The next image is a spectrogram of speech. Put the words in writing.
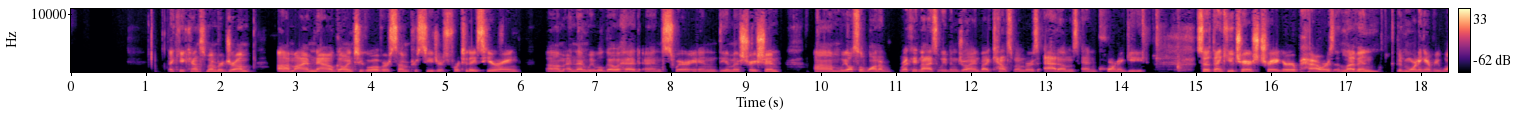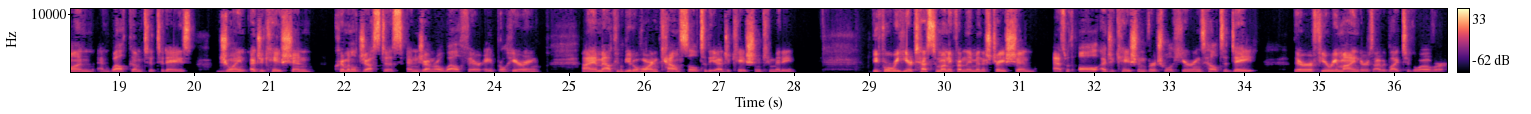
Thank you, Councilmember Dromm. Um, I'm now going to go over some procedures for today's hearing, um, and then we will go ahead and swear in the administration. Um, we also want to recognize that we've been joined by council members Adams and Cornegy. So thank you, Chairs Treyger, Powers, and Levin. Good morning, everyone, and welcome to today's joint education, criminal justice, and general welfare April hearing. I am Malcolm Butehorn, counsel to the Education Committee. Before we hear testimony from the administration, as with all education virtual hearings held to date, there are a few reminders I would like to go over.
